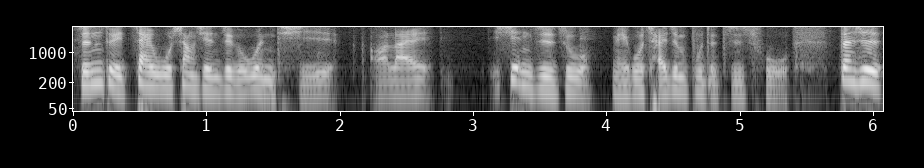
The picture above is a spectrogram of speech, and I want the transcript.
针对债务上限这个问题啊来。限制住美国财政部的支出，但是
